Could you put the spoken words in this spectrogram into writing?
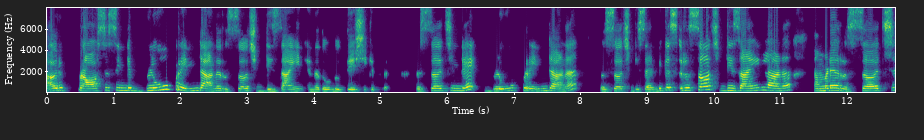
ആ ഒരു പ്രോസസ്സിന്റെ ബ്ലൂ പ്രിന്റ് ആണ് റിസർച്ച് ഡിസൈൻ എന്നതുകൊണ്ട് ഉദ്ദേശിക്കുന്നത്. റിസർച്ചിന്റെ ബ്ലൂ പ്രിന്റ് ആണ് റിസർച്ച് ഡിസൈൻ ബിക്കോസ് റിസർച്ച് ഡിസൈനിലാണ് നമ്മുടെ റിസർച്ച്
